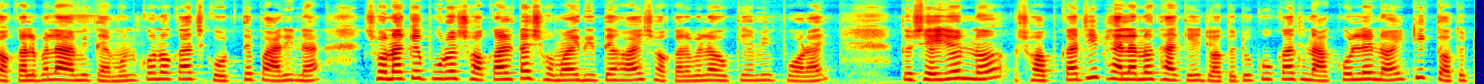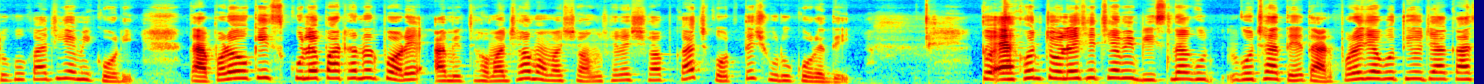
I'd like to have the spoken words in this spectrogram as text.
সকালবেলা আমি তেমন কোনো কাজ করতে পারি না। সোনাকে পুরো সকালটা সময় দিতে হয়, সকালবেলা ওকে আমি পড়াই। তো সেই জন্য সব কাজই ফেলানো থাকে, যতটুকু কাজ না করলে নয়, ঠিক ততটুকু কাজই আমি করি। তারপরে ওকে স্কুলে পাঠানোর পরে আমি ঝমাঝম আমার সংসারের সব কাজ করতে শুরু করে দিই। তো এখন চলে এসেছি আমি বিছনা গোছাতে, তারপরে যাবতীয় যা কাজ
